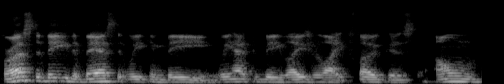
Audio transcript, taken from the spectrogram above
for us to be the best that we can be, we have to be laser like focused on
